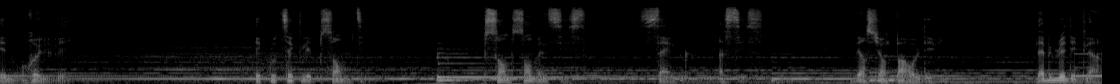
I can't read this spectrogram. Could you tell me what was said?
et nous relever. Écoute ce que les psaumes disent. Psaume 126, 5 à 6. Version parole de vie. La Bible déclare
